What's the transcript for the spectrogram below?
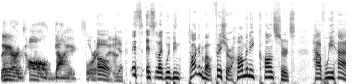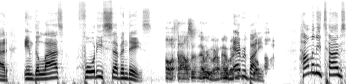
They are all dying for it. oh man. yeah. It's it's like we've been talking about Fisher. How many concerts have we had in the last forty-seven days? Oh, a thousand everywhere. I mean, everybody. Everybody. How many times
